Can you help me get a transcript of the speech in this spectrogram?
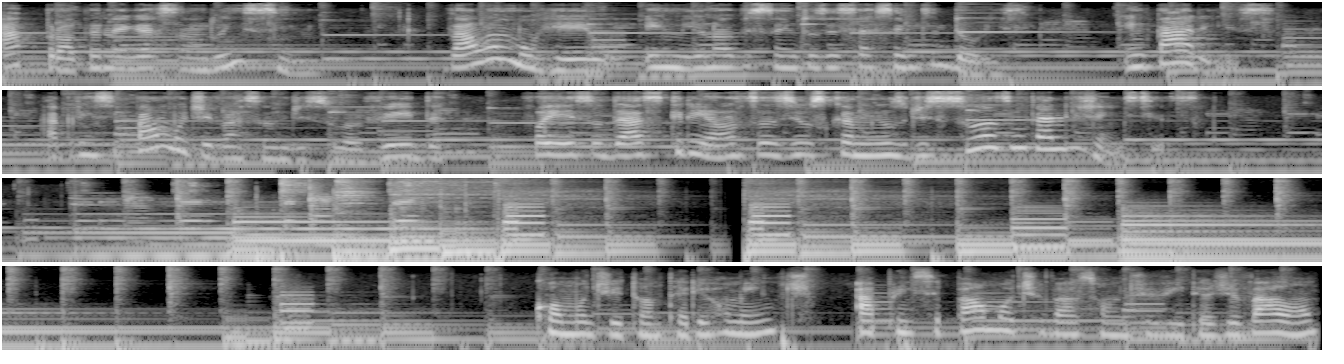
a própria negação do ensino. Vallon morreu em 1962, em Paris. A principal motivação de sua vida foi estudar as crianças e os caminhos de suas inteligências. Como dito anteriormente, a principal motivação de vida de Vallon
